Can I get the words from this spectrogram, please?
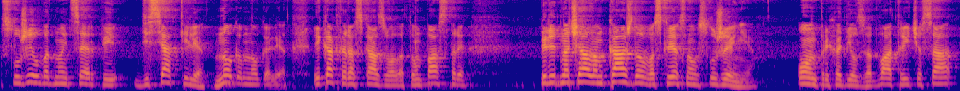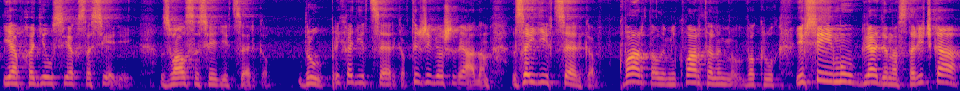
служил в одной церкви десятки лет, много-много лет. И как-то рассказывал о том пасторе, перед началом каждого воскресного служения – он приходил за 2-3 часа и обходил всех соседей, звал соседей в церковь. Друг, приходи в церковь, ты живешь рядом, зайди в церковь кварталами, кварталами вокруг. И все ему, глядя на старичка,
